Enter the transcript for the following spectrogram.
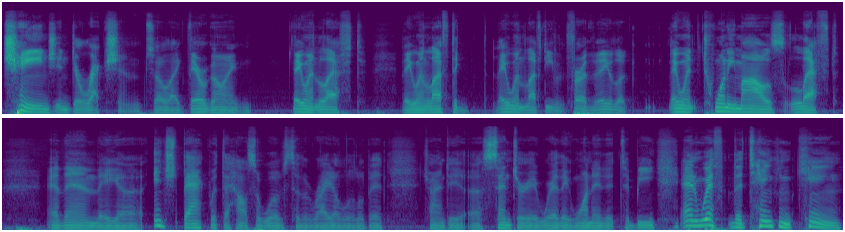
change in direction. So like they were going, they went left they went left. To, they went left even further. They look. They went 20 miles left, and then they uh, inched back with the House of Wolves to the right a little bit, trying to uh, center it where they wanted it to be. And with the Taken King,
